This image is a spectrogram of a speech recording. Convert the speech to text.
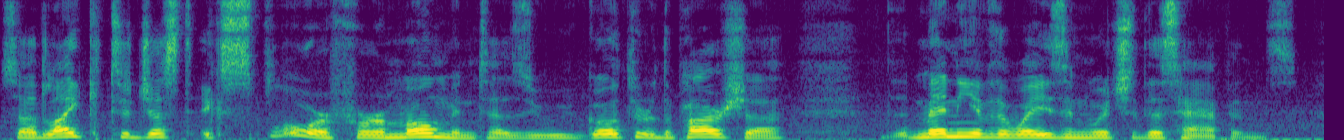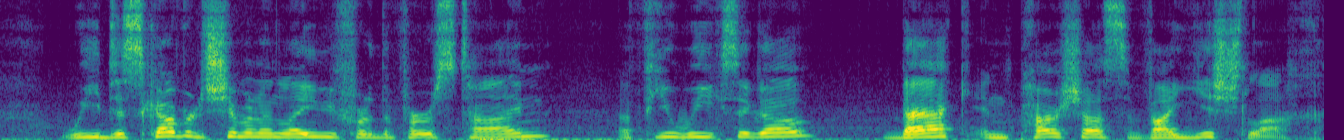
So I'd like to just explore for a moment as we go through the Parsha many of the ways in which this happens. We discovered Shimon and Levi for the first time a few weeks ago back in Parshas Vayishlach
